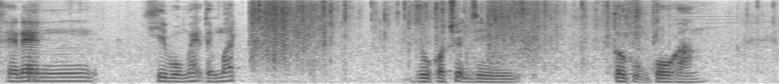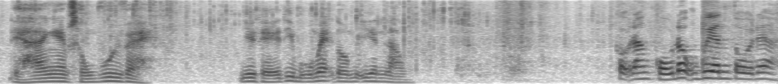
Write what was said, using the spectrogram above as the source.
Thế nên khi bố mẹ tôi mất Dù có chuyện gì Tôi cũng cố gắng Để hai anh em sống vui vẻ Như thế thì bố mẹ tôi mới yên lòng. Cậu đang cố động viên tôi đấy à?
